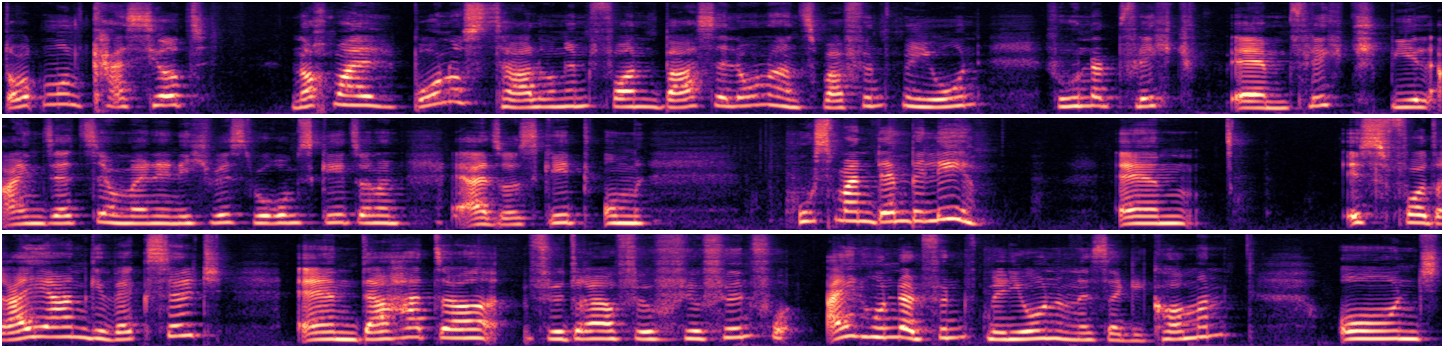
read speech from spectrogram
Dortmund kassiert nochmal Bonuszahlungen von Barcelona und zwar 5 Millionen für 100 Pflicht, ähm, Pflichtspieleinsätze und wenn ihr nicht wisst, worum es geht, sondern also es geht um Usman Dembele. ähm, ist vor drei Jahren gewechselt. Ähm, da hat er für, drei, für, für fünf, 105 Millionen ist er gekommen. Und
